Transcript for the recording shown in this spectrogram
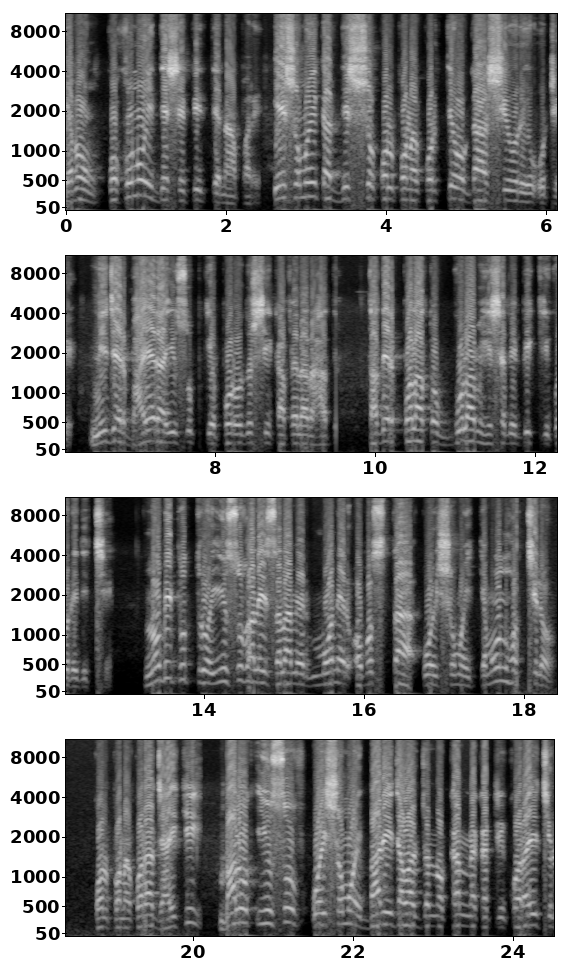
এবং কখনোই দেশে ফিরতে না পারে। এ সময়কার দৃশ্য কল্পনা করতেও গা শিউরে ওঠে। নিজের ভাইয়েরা ইউসুফকে পরদর্শী কাফেলার হাতে তাদের পলাতক গোলাম হিসেবে বিক্রি করে দিচ্ছে। নবী পুত্র ইউসুফ আলী সালামের মনের অবস্থা ওই সময় কেমন হচ্ছিল? কল্পনা করা যায় কি? বালক ইউসুফ ওই সময় বাড়ি যাওয়ার জন্য কান্নাকাটি করাই ছিল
